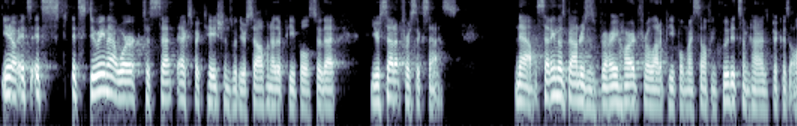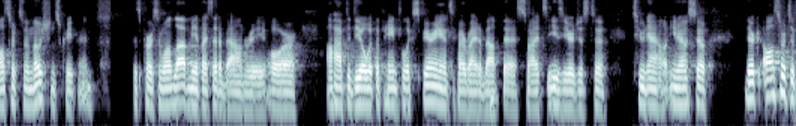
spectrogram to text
you know, it's, it's, it's doing that work to set expectations with yourself and other people so that you're set up for success. Now, setting those boundaries is very hard for a lot of people, myself included sometimes, because all sorts of emotions creep in this person won't love me if I set a boundary, or I'll have to deal with a painful experience if I write about this. So it's easier just to tune out, you know? So there are all sorts of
